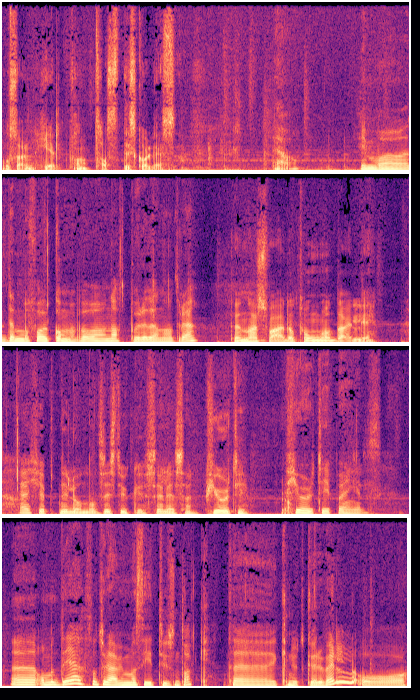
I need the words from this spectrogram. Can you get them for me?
Og så er den helt fantastisk å lese. Ja. Må, den må få komme på nattbordet, den nå, tror jeg. Den er svær og tung og deilig. Jeg har kjøpt den i London sist uke, så jeg leser den. Purity. Purity på engelsk. Eh, og med det så tror jeg vi må si tusen takk til Knut Gørvel og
